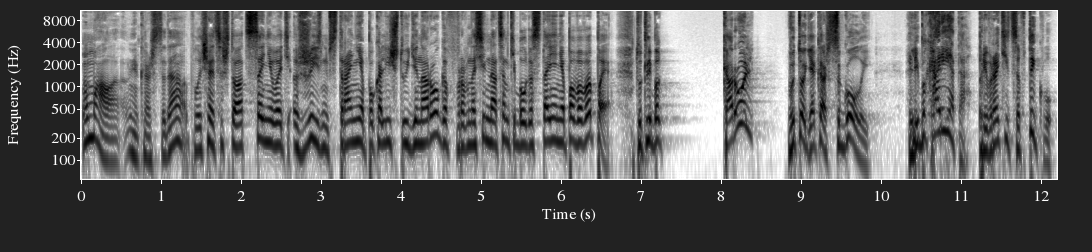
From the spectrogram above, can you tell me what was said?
ну, мало, мне кажется, да? Получается, что оценивать жизнь в стране по количеству единорогов равносильно оценке благосостояния по ВВП. Тут либо король в итоге окажется голый, либо карета превратится в тыкву,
